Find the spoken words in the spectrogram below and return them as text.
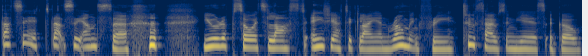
That's it. That's the answer. Europe saw its last Asiatic lion roaming free 2,000 years ago.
